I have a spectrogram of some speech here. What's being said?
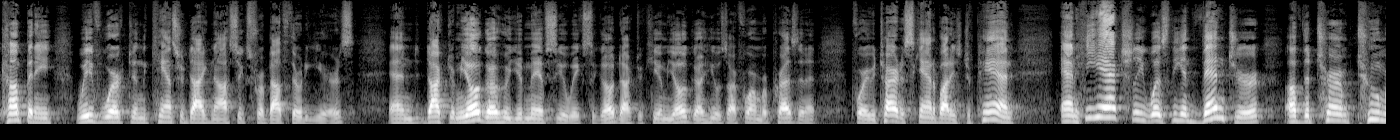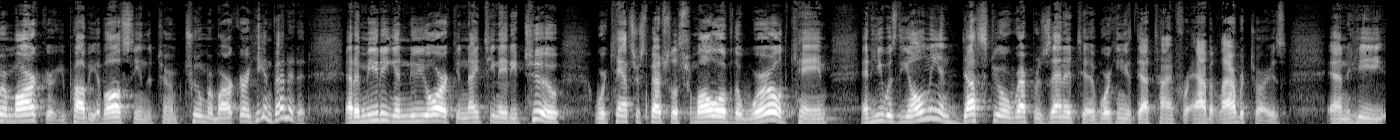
company, we've worked in the cancer diagnostics for about 30 years. And Dr. Miyoga, who you may have seen a weeks ago, Dr. Kyo Myoga, he was our former president before he retired to Scantibodies Japan. And he actually was the inventor of the term tumor marker. You probably have all seen the term tumor marker. He invented it at a meeting in New York in 1982 where cancer specialists from all over the world came, and he was the only industrial representative working at that time for Abbott Laboratories. And he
